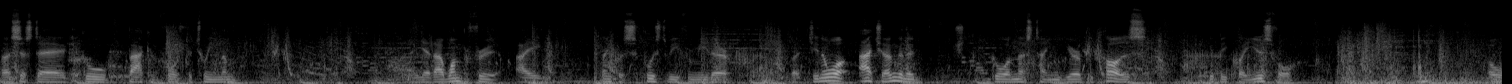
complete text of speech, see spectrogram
Let's just uh, go back and forth between them. Yeah, that one fruit I think was supposed to be for me there. But you know what? Actually, I'm going to go on this titan here because it could be quite useful. Oh,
